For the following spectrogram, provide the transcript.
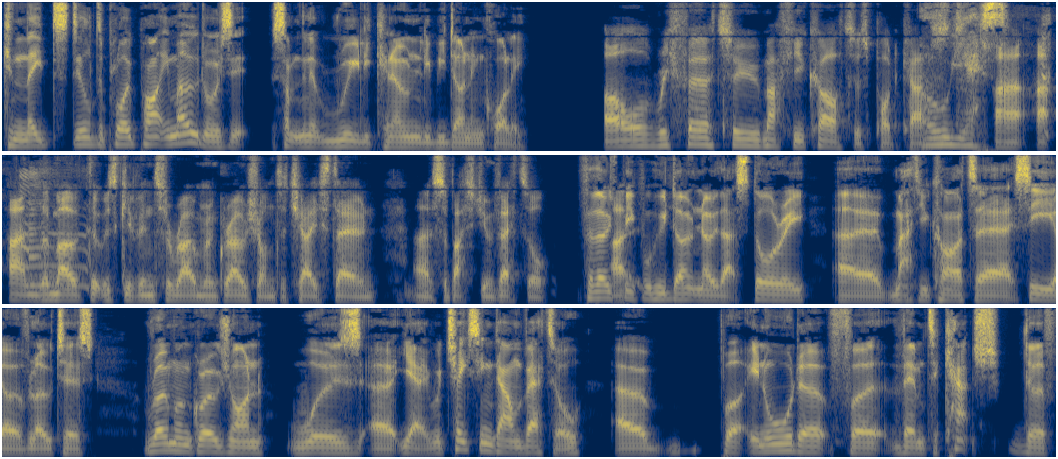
can they still deploy party mode, or is it something that really can only be done in quali? I'll refer to Matthew Carter's podcast. Oh, yes. uh, uh, and the mode that was given to Romain Grosjean to chase down uh, Sebastian Vettel. For those I- people who don't know that story, uh, Matthew Carter, CEO of Lotus, Romain Grosjean was, uh, yeah, we're chasing down Vettel, uh, but in order for them to catch the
